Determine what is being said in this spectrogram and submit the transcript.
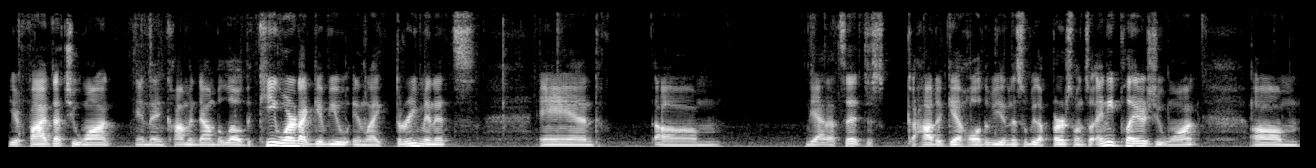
your five that you want and then comment down below the keyword I give you in like three minutes, and um, yeah, that's it. Just how to get hold of you, and this will be the first one. So any players you want, um,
